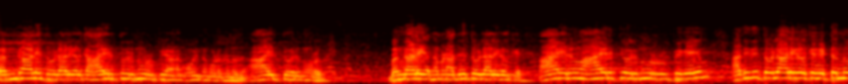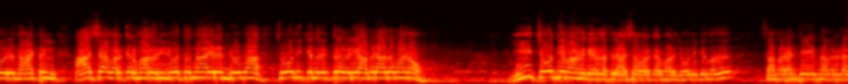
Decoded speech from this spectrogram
ബംഗാളി തൊഴിലാളികൾക്ക് ആയിരത്തി ഒരുന്നൂറ് റുപ്യാണ് കോയിന്ന് കൊടുക്കുന്നത്. ആയിരത്തി ഒരുന്നൂറ് ബംഗാളി നമ്മുടെ അതിഥി തൊഴിലാളികൾക്ക് ആയിരവും ആയിരത്തി ഒരുന്നൂറ് രൂപയും അതിഥി തൊഴിലാളികൾക്ക് കിട്ടുന്ന ഒരു നാട്ടിൽ ആശാ വർക്കർമാർ ഒരു ഇരുപത്തൊന്നായിരം രൂപ ചോദിക്കുന്നത് ഇത്ര വലിയ അപരാധമാണോ? ഈ ചോദ്യമാണ് കേരളത്തിൽ ആശാ വർക്കർമാർ ചോദിക്കുന്നത്. സമരം ചെയ്യുന്നവരുടെ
